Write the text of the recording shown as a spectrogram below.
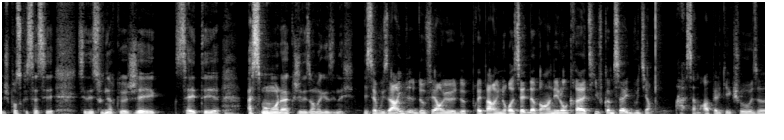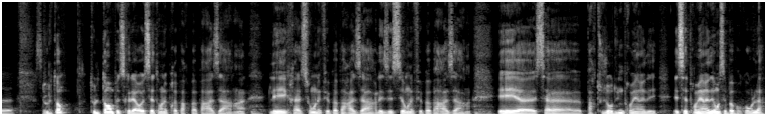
je pense que ça, c'est des souvenirs que j'ai ça a été à ce moment-là que j'ai les emmagasinés. Et ça vous arrive de faire, euh, de préparer une recette, d'avoir un élan créatif comme ça et de vous dire ah, ça me rappelle quelque chose. Euh, tout le temps, tout le temps, parce que les recettes, on les prépare pas par hasard. Les créations, on les fait pas par hasard. Les essais, on les fait pas par hasard. Et euh, ça part toujours d'une première idée. Et cette première idée, on sait pas pourquoi on l'a.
